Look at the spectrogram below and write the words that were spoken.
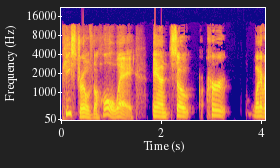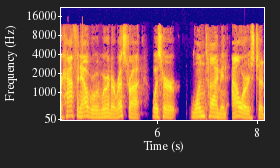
Peace drove the whole way, and so her whatever half an hour when we are in a restaurant was her one time in hours to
